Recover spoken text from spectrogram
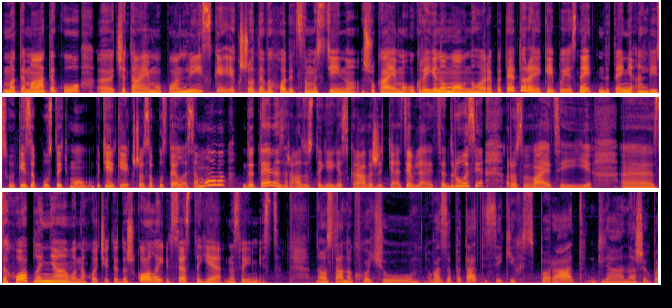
математику, е, читаємо по-англійськи. Якщо не виходить самостійно, шукаємо україномовного репетитора, який пояснить дитині англійську, який запустить мову. Бо тільки якщо запустилася мова, дитини зразу стає яскраве життя. З'являються друзі, розвивається її е, захоплення, вона хоче йти до школи, і все стає на своє місце. Наостанок хочу у вас запитатися якихось порад для наших батьків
